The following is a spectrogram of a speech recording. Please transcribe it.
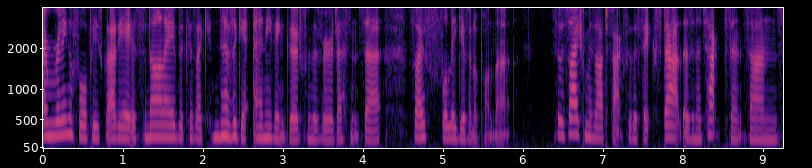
I'm running a four piece Gladiators finale because I can never get anything good from the Viridescent set, so I've fully given up on that. So, aside from his artifacts with a fixed stat, there's an attack percent Sands,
